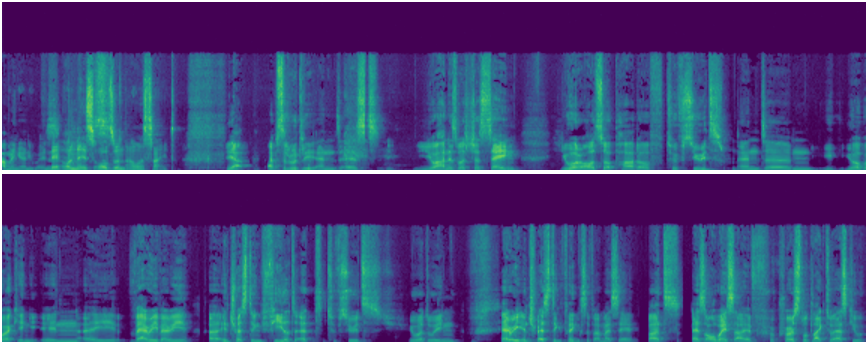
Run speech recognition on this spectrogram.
coming anyways. The honor is also on our side. Yeah, absolutely. And as Johannes was just saying, you are also a part of TÜV Süd, and um, you, are working in a very, very uh, interesting field at TÜV Süd. You are doing very interesting things, if I may say. But as always, I first would like to ask you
